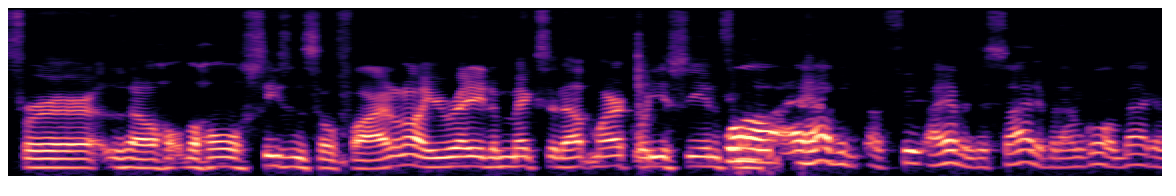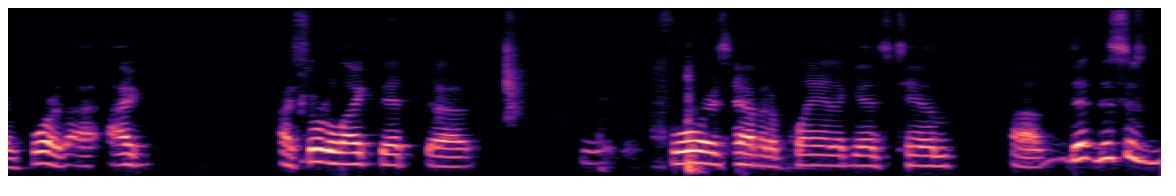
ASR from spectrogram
for the whole, the whole season so far. I don't know. Are you ready to mix it up, Mark? What are you seeing? From well, I haven't I haven't decided, but I'm going back and forth. I I, I sort of like that. Uh, Flores having a plan against him. Uh, th- this is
